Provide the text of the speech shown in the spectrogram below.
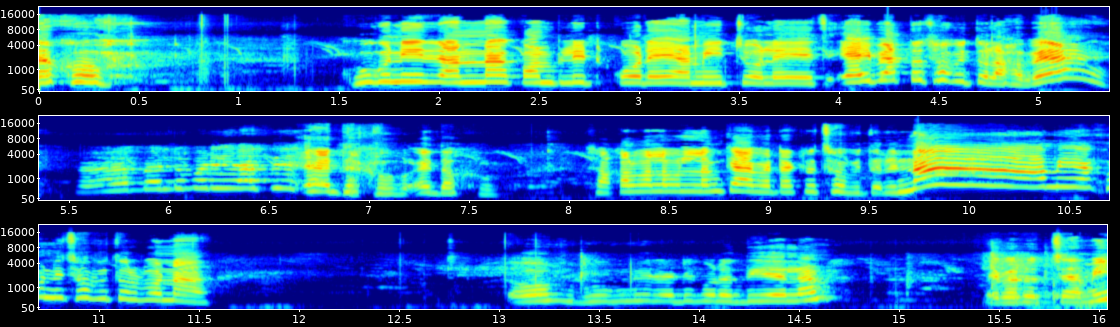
দেখো ঘুগনির রান্না কমপ্লিট করে আমি চলে এইবার তো ছবি তোলা হবে? এই দেখো এই দেখো। সকালবেলা বললাম কি, আমি একটা ছবি তুলি। না, আমি এখনই ছবি তুলবো না। তো ঘুগনি রেডি করে দিয়ে এলাম। এবার হচ্ছে আমি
